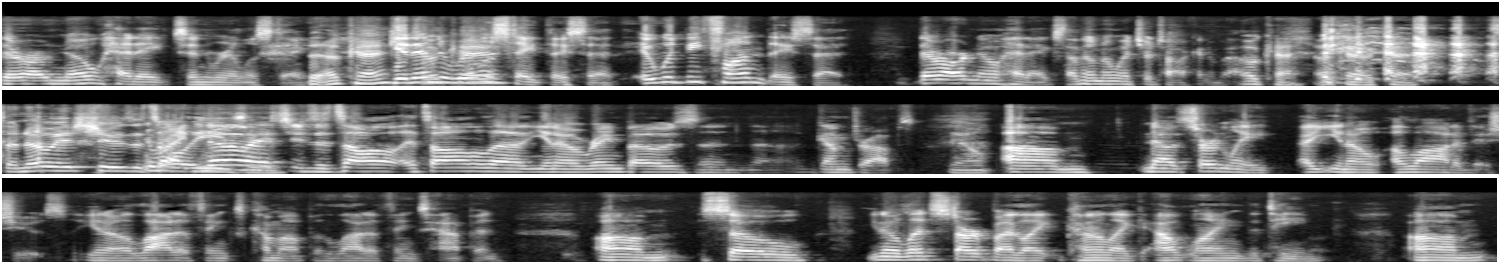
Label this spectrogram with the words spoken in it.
There are no headaches in real estate. Okay, Get into real estate, they said. It would be fun, they said. There are no headaches. I don't know what you're talking about. Okay, okay, okay. so no issues. It's right. all easy. No, just, it's all it's all uh, you know rainbows and uh, gumdrops. know, Um, no, certainly, uh, you know, a lot of issues. You know, a lot of things come up and a lot of things happen. Um, so, you know, let's start by like kind of like outlining the team. Um,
